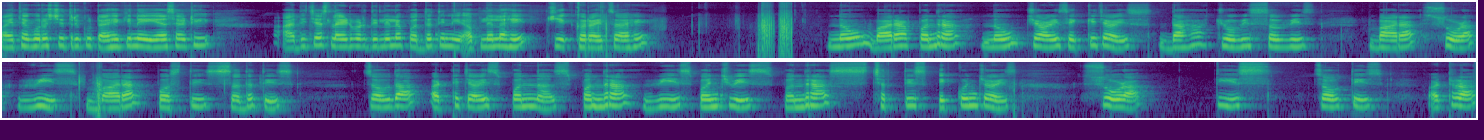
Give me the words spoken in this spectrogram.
पायथ्यागोरसचे त्रिकूट आहे की नाही यासाठी आधीच्या स्लाईडवर दिलेल्या पद्धतीने आपल्याला हे चेक करायचं आहे. नऊ बारा पंधरा नऊ चाळीस एक्केचाळीस दहा चोवीस सव्वीस बारा सोळा वीस बारा पस्तीस सदतीस चौदा अठ्ठेचाळीस पन्नास पंधरा वीस पंचवीस पंधरा छत्तीस एकोणचाळीस सोळा तीस चौतीस अठरा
